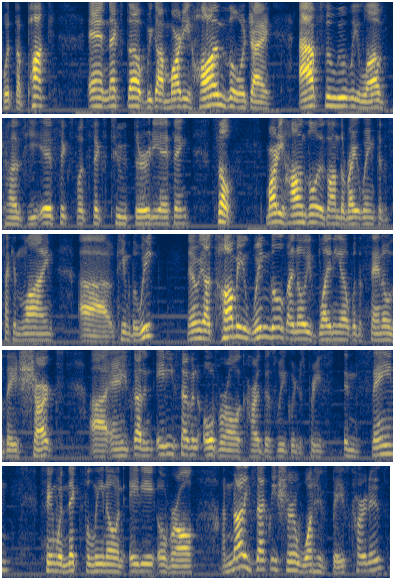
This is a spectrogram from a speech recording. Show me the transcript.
with the puck. And next up, we got Marty Hanzal, which I absolutely love because he is six foot six, 230, I think. So Marty Hanzal is on the right wing for the second line uh, Team of the Week. Then we got Tommy Wingels. I know he's lighting up with the San Jose Sharks. Uh, and he's got an 87 overall card this week, which is pretty insane. Same with Nick Foligno, an 88 overall. I'm not exactly sure what his base card is.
